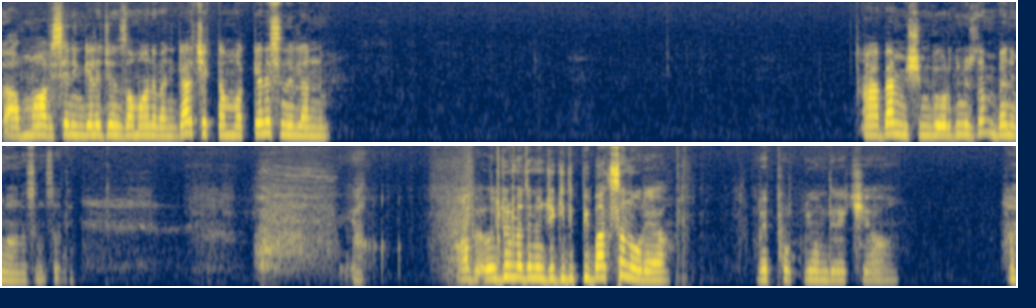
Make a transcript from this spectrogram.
Ya mavi senin geleceğin zamanı ben gerçekten bak gene sinirlendim. Ha benmişim gördünüz değil mi? Benim anasını satayım. Ya abi öldürmeden önce gidip bir baksan oraya. Reportluyorsun direkt ya. Heh.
